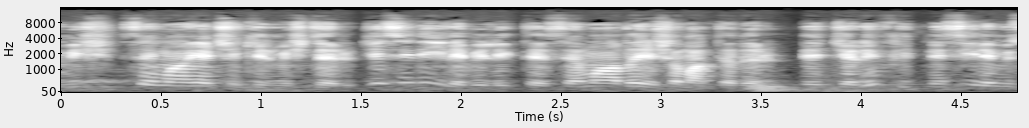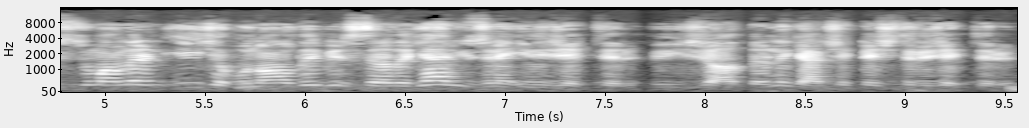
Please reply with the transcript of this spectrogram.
Ölmemiş, semaya çekilmiştir. Cesediyle birlikte semada yaşamaktadır. Deccal'in fitnesiyle Müslümanların iyice bunaldığı bir sırada yeryüzüne inecektir ve icraatlarını gerçekleştirecektir.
